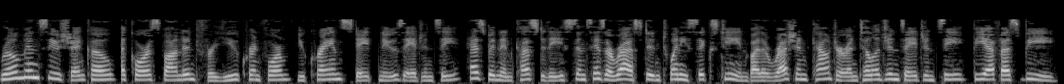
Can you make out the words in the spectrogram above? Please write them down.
Roman Sushchenko, a correspondent for Ukrinform, Ukraine's state news agency, has been in custody since his arrest in 2016 by the Russian counterintelligence agency, the FSB.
